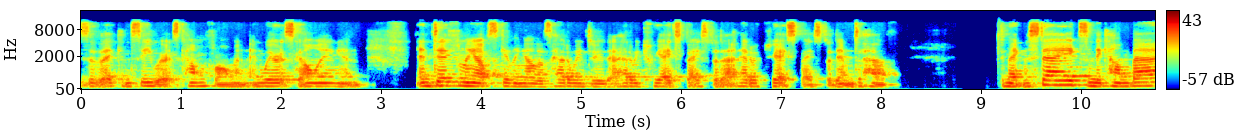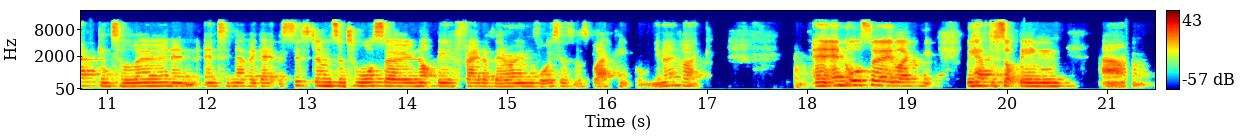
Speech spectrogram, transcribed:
so they can see where it's come from and, and where it's going and and definitely upskilling others. How do we do that? How do we create space for that? How do we create space for them to have to make mistakes and to come back and to learn and, and to navigate the systems and to also not be afraid of their own voices as black people you know like and, and also like we have to stop being um,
